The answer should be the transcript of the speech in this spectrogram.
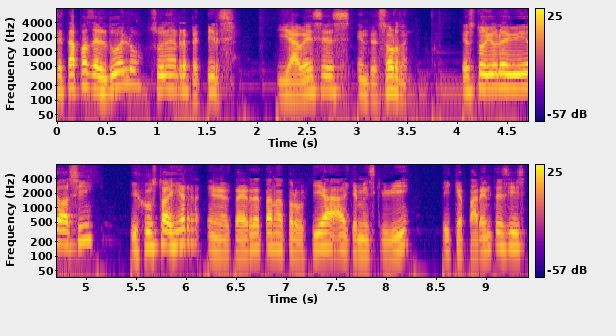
etapas del duelo suelen repetirse y a veces en desorden. Esto yo lo he vivido así y justo ayer en el taller de tanatología al que me inscribí y que paréntesis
